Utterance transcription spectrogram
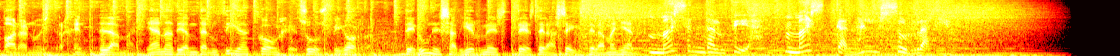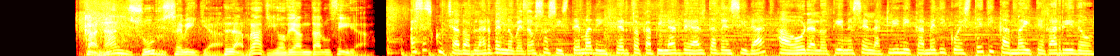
para nuestra gente. La mañana de Andalucía con Jesús Vigorra. De lunes a viernes desde las 6 de la mañana. Más Andalucía, más Canal Sur Radio. Canal Sur Sevilla, la radio de Andalucía. ¿Has escuchado hablar del novedoso sistema de injerto capilar de alta densidad? Ahora lo tienes en la Clínica Médico Estética Maite Garrido.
